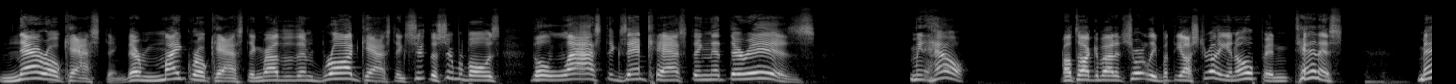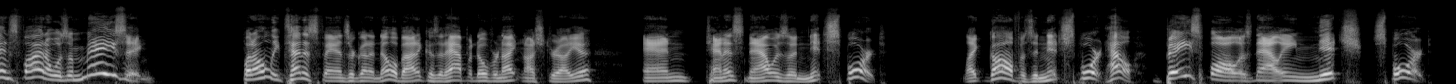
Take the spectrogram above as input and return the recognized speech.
narrowcasting, they're microcasting rather than broadcasting. The Super Bowl is the last exam casting that there is. I mean, hell, I'll talk about it shortly, but the Australian Open tennis men's final was amazing. But only tennis fans are going to know about it because it happened overnight in Australia. And tennis now is a niche sport, like golf is a niche sport. Hell, baseball is now a niche sport.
